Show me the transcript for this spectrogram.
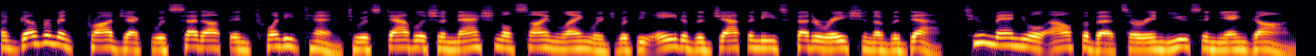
A government project was set up in 2010 to establish a national sign language with the aid of the Japanese Federation of the Deaf. Two manual alphabets are in use in Yangon,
